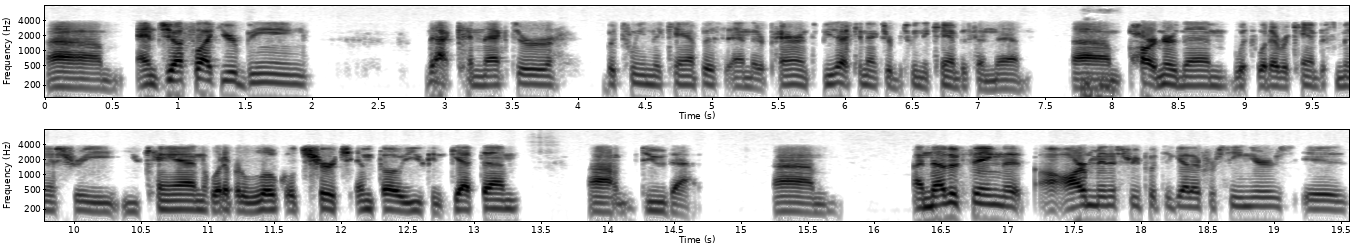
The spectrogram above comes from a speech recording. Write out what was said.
um, and just like you're being that connector between the campus and their parents, be that connector between the campus and them. Mm-hmm. Um, partner them with whatever campus ministry you can, whatever local church info you can get them. Um, do that. Um, another thing that our ministry put together for seniors is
